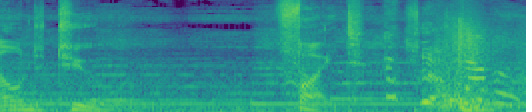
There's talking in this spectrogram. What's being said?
Round two. Fight. Double.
